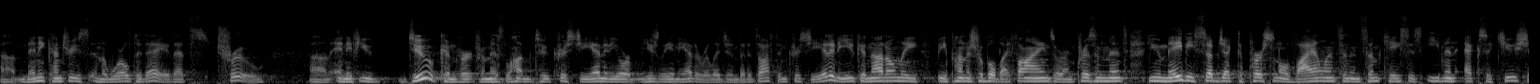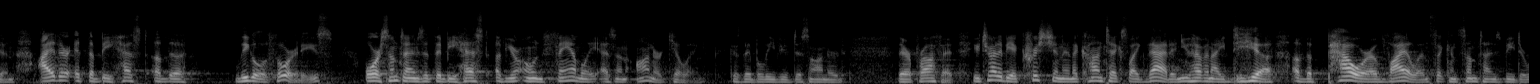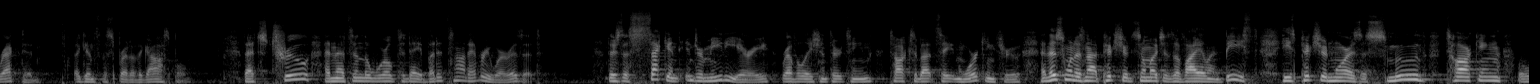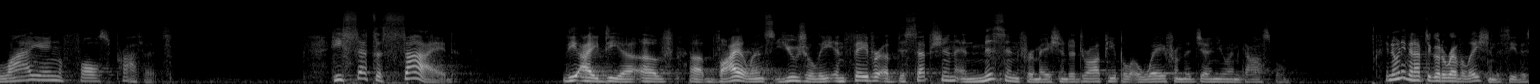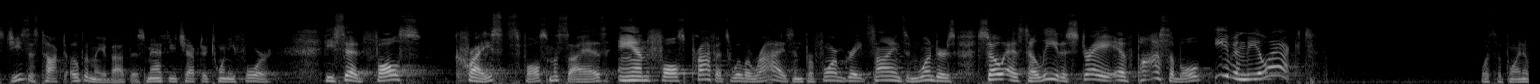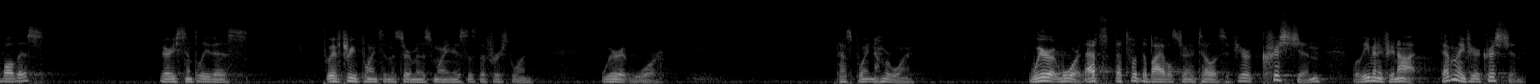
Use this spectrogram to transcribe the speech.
Uh, many countries in the world today, that's true. Um, and if you do convert from Islam to Christianity, or usually any other religion, but it's often Christianity, you can not only be punishable by fines or imprisonment, you may be subject to personal violence and in some cases even execution, either at the behest of the legal authorities or sometimes at the behest of your own family as an honor killing because they believe you've dishonored their prophet. You try to be a Christian in a context like that, and you have an idea of the power of violence that can sometimes be directed against the spread of the gospel. That's true, and that's in the world today, but it's not everywhere, is it? There's a second intermediary, Revelation 13 talks about Satan working through. And this one is not pictured so much as a violent beast, he's pictured more as a smooth talking, lying false prophet. He sets aside the idea of uh, violence, usually, in favor of deception and misinformation to draw people away from the genuine gospel. You don't even have to go to Revelation to see this. Jesus talked openly about this. Matthew chapter 24. He said, False Christs, false messiahs, and false prophets will arise and perform great signs and wonders so as to lead astray, if possible, even the elect. What's the point of all this? Very simply this. We have three points in the sermon this morning. This is the first one. We're at war. That's point number one. We're at war. That's, that's what the Bible's trying to tell us. If you're a Christian, well, even if you're not, definitely if you're a Christian,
